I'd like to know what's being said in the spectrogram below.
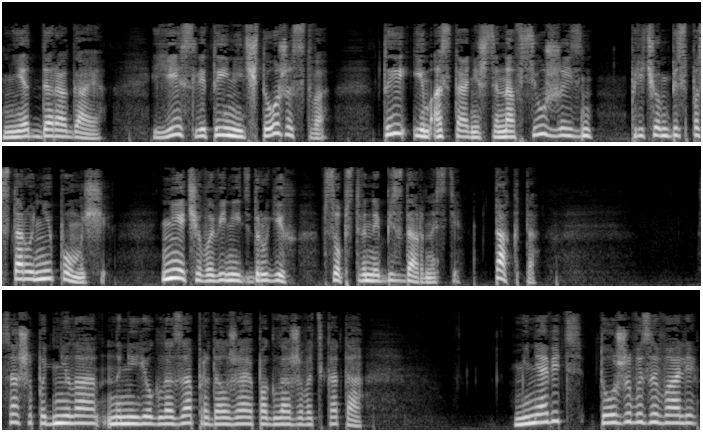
Нет, дорогая, если ты ничтожество, ты им останешься на всю жизнь, причем без посторонней помощи. Нечего винить других собственной бездарности. Так-то. Саша подняла на нее глаза, продолжая поглаживать кота. «Меня ведь тоже вызывали.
